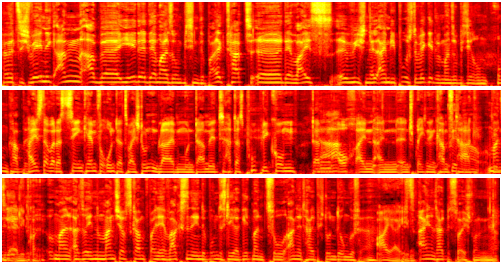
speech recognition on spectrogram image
Hört sich wenig an, aber jeder, der mal so ein bisschen gebalgt hat, äh, der weiß, äh, wie schnell einem die Puste weggeht, wenn man so ein bisschen rum, rumkappelt. Heißt aber, dass zehn Kämpfe unter zwei Stunden bleiben und damit hat das Publikum dann Ja. auch einen, einen entsprechenden Kampftag, den Man sie da geht, erleben konnten. Man, also in einem Mannschaftskampf bei den Erwachsenen in der Bundesliga geht man zu anderthalb Stunden ungefähr. Ah ja, eben. Bis eineinhalb bis zwei Stunden, ja.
